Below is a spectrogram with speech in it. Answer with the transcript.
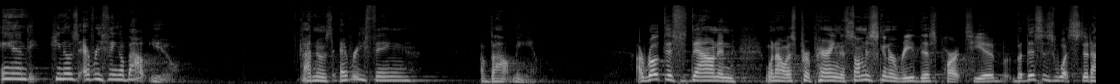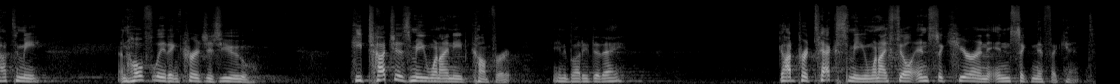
and He knows everything about you. God knows everything about me. I wrote this down in, when I was preparing this, so I'm just going to read this part to you, but this is what stood out to me, and hopefully it encourages you. He touches me when I need comfort. Anybody today? God protects me when I feel insecure and insignificant.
